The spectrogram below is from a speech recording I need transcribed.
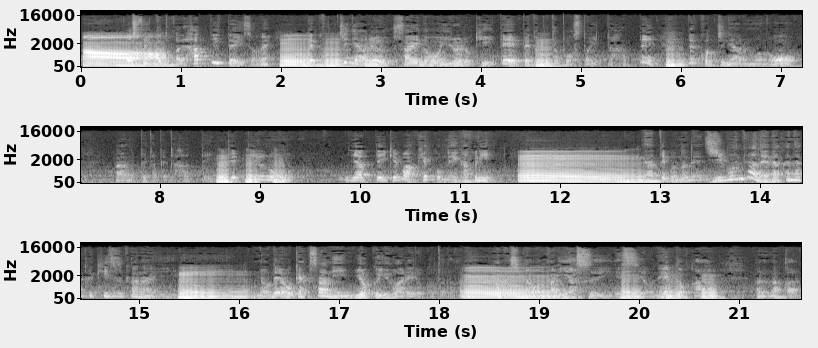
あポストイットとあかで貼っていったらいいですよね、うんでこっちにある才能をいろいろ聞いてペタペタポストイット貼って、うん。でこっちにあるものをあのペタペタ貼っていってっていうのをやっていけば結構明確になってくるので自分ではねなかなか気づかないうん。のでお客さんによく言われることとかねうん話が分かりやすいですよねうん。とかうん。あのなんか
